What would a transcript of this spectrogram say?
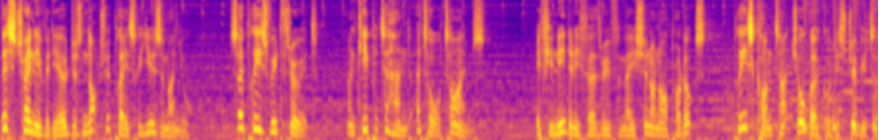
this training video does not replace the user manual, so please read through it, and keep it to hand at all times. If you need any further information on our products, please contact your local distributor.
